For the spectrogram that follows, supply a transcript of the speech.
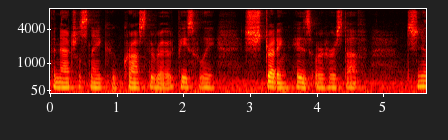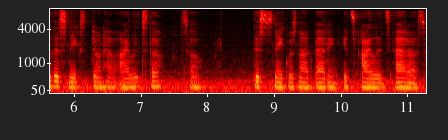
the natural snake who crossed the road peacefully, strutting his or her stuff. Did you know that snakes don't have eyelids, though? So this snake was not batting its eyelids at us.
